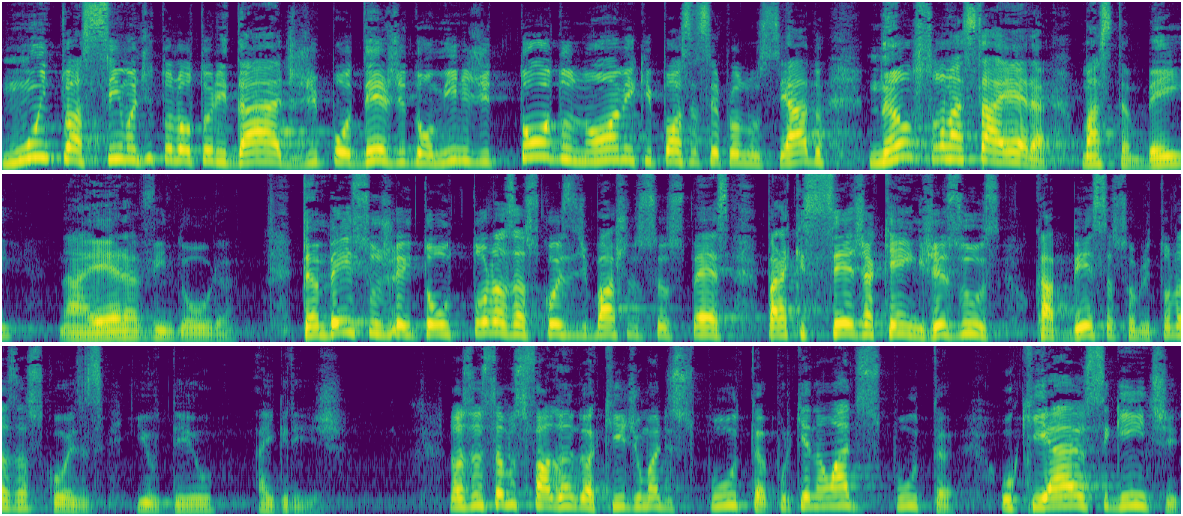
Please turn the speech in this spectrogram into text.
muito acima de toda autoridade, de poder, de domínio, de todo nome que possa ser pronunciado, não só nesta era, mas também na era vindoura. Também sujeitou todas as coisas debaixo dos seus pés, para que seja quem? Jesus, cabeça sobre todas as coisas, e o deu à igreja. Nós não estamos falando aqui de uma disputa, porque não há disputa. O que há é o seguinte:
